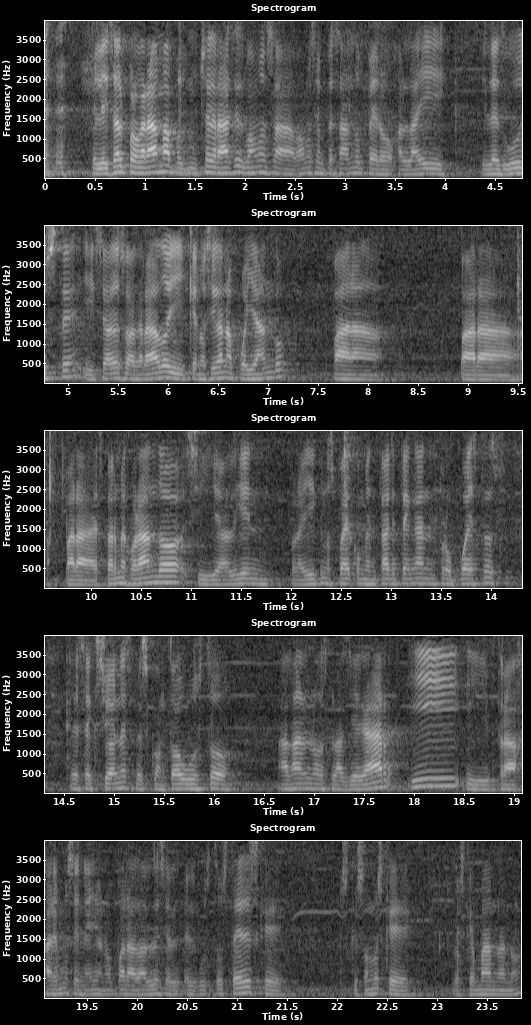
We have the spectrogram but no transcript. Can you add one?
Feliz al programa, pues muchas gracias. Vamos, a, vamos empezando, pero ojalá y, y les guste y sea de su agrado y que nos sigan apoyando para, para, para estar mejorando. Si alguien por ahí que nos puede comentar y tengan propuestas de secciones, pues con todo gusto háganoslas llegar y, y trabajaremos en ello, ¿no? Para darles el, el gusto a ustedes, que, pues, que son los que, los que mandan, ¿no?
